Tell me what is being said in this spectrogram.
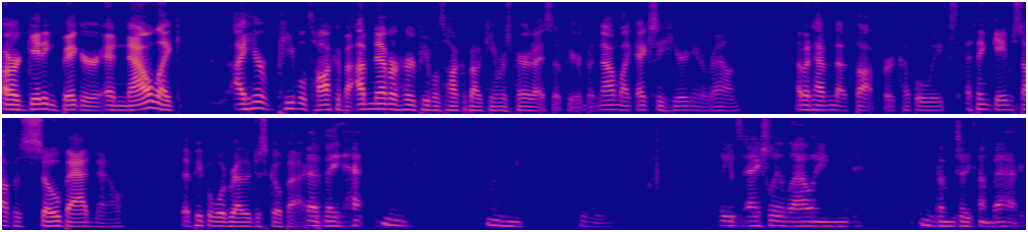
are getting bigger, and now like I hear people talk about. I've never heard people talk about Gamers Paradise up here, but now I'm like actually hearing it around. I've been having that thought for a couple weeks. I think GameStop is so bad now that people would rather just go back. that they had. Mm, mhm. Mhm. Like it's actually allowing them to come back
